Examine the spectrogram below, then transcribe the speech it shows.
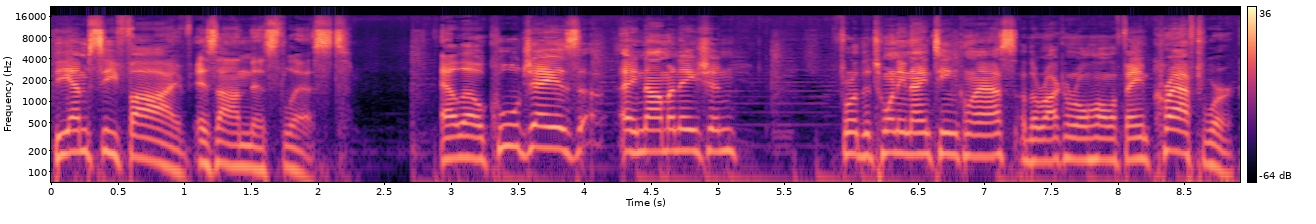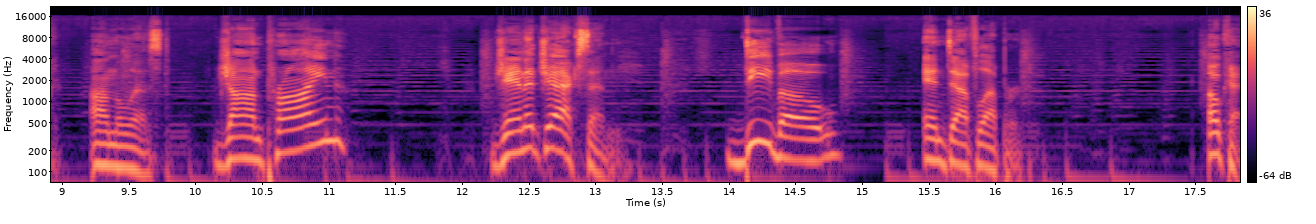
The MC5 is on this list. LL Cool J is a nomination for the 2019 class of the Rock and Roll Hall of Fame. Kraftwerk on the list. John Prine, Janet Jackson, Devo, and Def Leppard. Okay.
